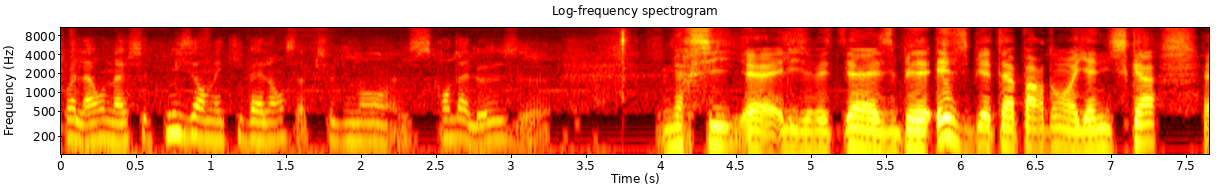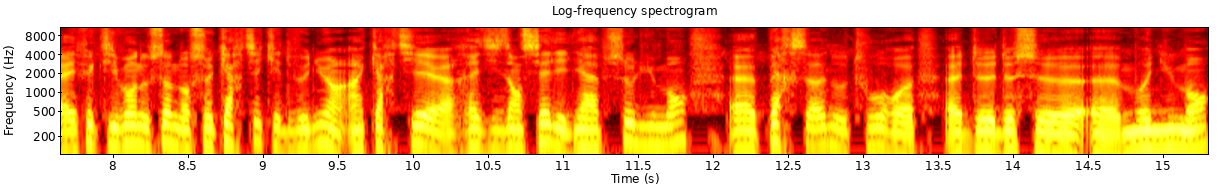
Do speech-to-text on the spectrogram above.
voilà, on a cette mise en équivalence absolument scandaleuse. Merci euh, Elisabeth, euh, pardon, Yaniska. Euh, effectivement, nous sommes dans ce quartier qui est devenu un, quartier euh, résidentiel. Il n'y a absolument personne autour de, de, ce monument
